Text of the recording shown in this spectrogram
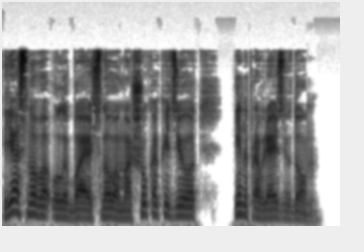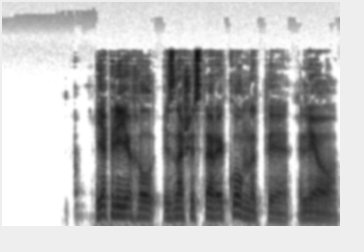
Я снова улыбаюсь, снова машу, как идиот, и направляюсь в дом. Я переехал из нашей старой комнаты, Лео.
